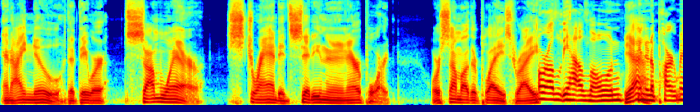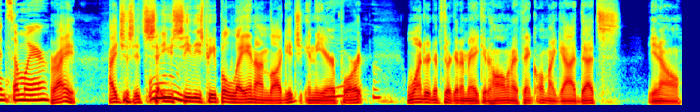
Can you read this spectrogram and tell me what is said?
and I knew that they were somewhere stranded, sitting in an airport or some other place, right? or yeah, alone Yeah. in an apartment somewhere. right. I just it's you see these people laying on luggage in the airport, wondering if they're going to make it home, and I think, oh my god, that's you know.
